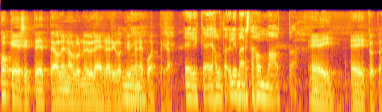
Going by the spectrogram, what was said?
hokee sitten, että olen ollut nyt Yleisradiolla kymmenen vuotta ja Eli ei haluta ylimääräistä hommaa ottaa. ei, ei tota,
